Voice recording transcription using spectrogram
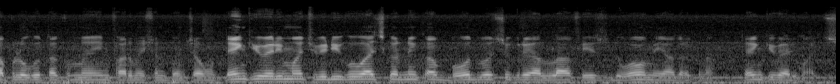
आप लोगों तक मैं इंफॉर्मेशन पहुँचाऊँ। Thank you very much video को वॉच करने का बहुत बहुत शुक्रिया। अल्लाह हाफिज़। दुआओं में याद रखना। थैंक यू वेरी मच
